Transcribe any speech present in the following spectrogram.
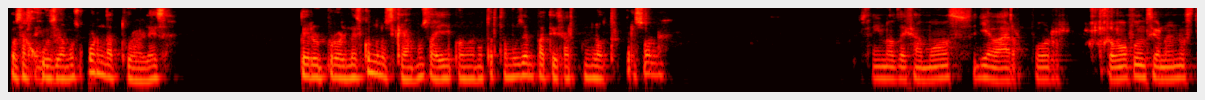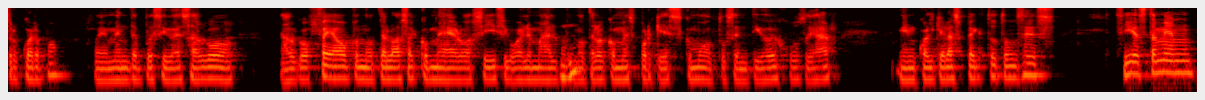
O sea, juzgamos por naturaleza. Pero el problema es cuando nos quedamos ahí, cuando no tratamos de empatizar con la otra persona. Sí, nos dejamos llevar por cómo funciona nuestro cuerpo. Obviamente, pues si ves algo, algo feo, pues no te lo vas a comer o así, si huele mal, pues no te lo comes porque es como tu sentido de juzgar en cualquier aspecto. Entonces, sí, es también,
